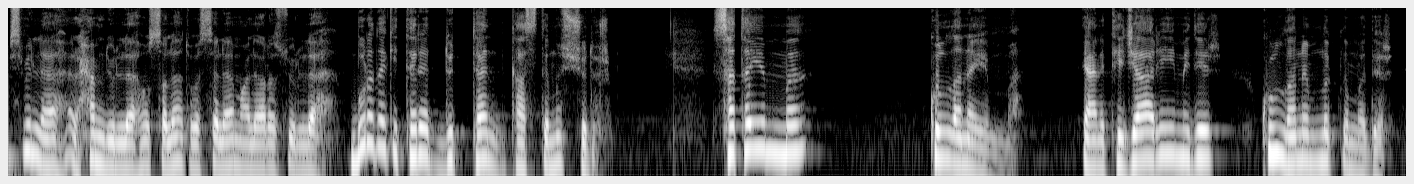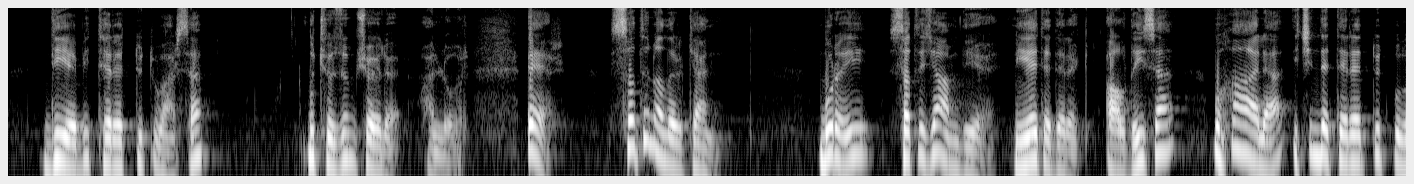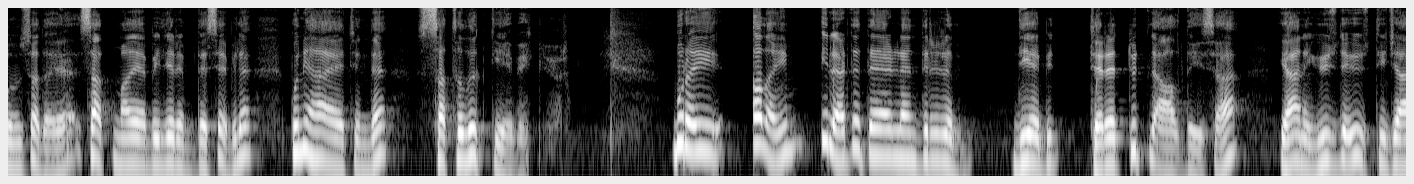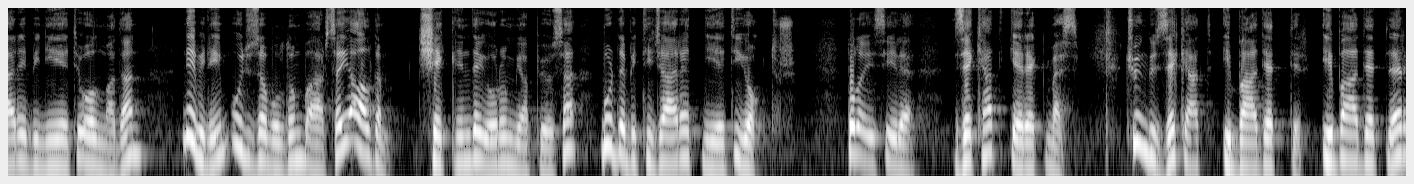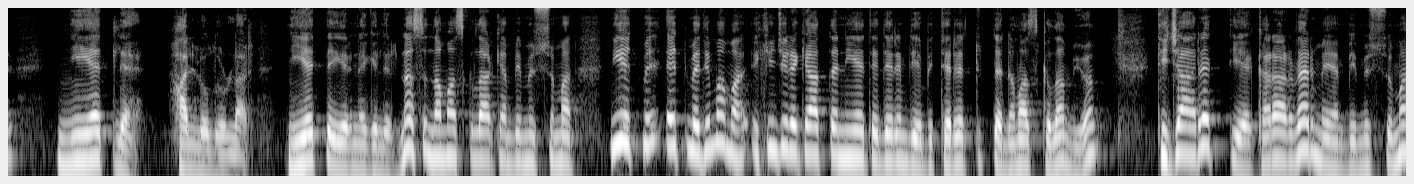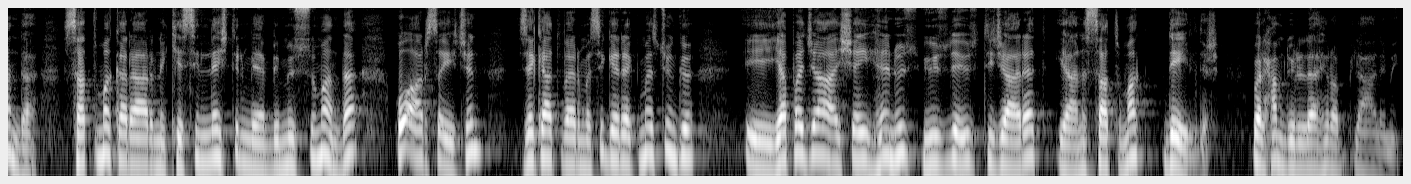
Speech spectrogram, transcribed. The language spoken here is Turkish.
Bismillah, elhamdülillah, ve salatu ve selamu ala Resulullah. Buradaki tereddütten kastımız şudur. Satayım mı, kullanayım mı? Yani ticari midir, kullanımlıklı mıdır diye bir tereddüt varsa, bu çözüm şöyle hallolur. Eğer satın alırken burayı satacağım diye niyet ederek aldıysa, bu hala içinde tereddüt bulunsa da ya, satmayabilirim dese bile bu nihayetinde satılık diye bekliyorum. Burayı alayım ileride değerlendiririm diye bir tereddütle aldıysa yani yüzde yüz ticari bir niyeti olmadan ne bileyim ucuza buldum bu arsayı aldım şeklinde yorum yapıyorsa burada bir ticaret niyeti yoktur. Dolayısıyla zekat gerekmez. Çünkü zekat ibadettir. İbadetler niyetle hallolurlar. Niyetle yerine gelir. Nasıl namaz kılarken bir Müslüman niyet mi etmedim ama ikinci rekatta niyet ederim diye bir tereddütle namaz kılamıyor. Ticaret diye karar vermeyen bir Müslüman da satma kararını kesinleştirmeyen bir Müslüman da o arsa için zekat vermesi gerekmez. Çünkü yapacağı şey henüz yüzde yüz ticaret yani satmak değildir. Velhamdülillahi Rabbil Alemin.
